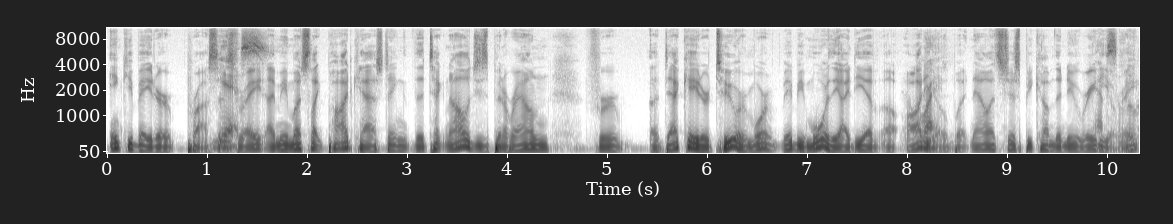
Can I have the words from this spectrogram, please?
incubator process, Yes. right? I mean, much like podcasting, the technology's been around for a decade or two or more, maybe more. The idea of uh, audio, Right. but now it's just become the new radio, right?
